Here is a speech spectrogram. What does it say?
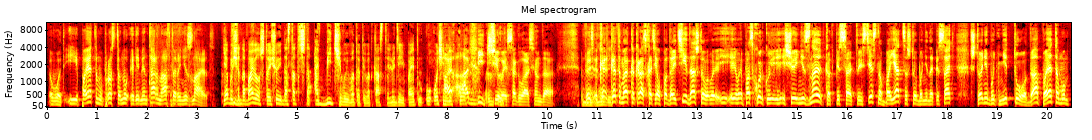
Вот и поэтому просто, ну, элементарно авторы не знают. Я бы еще добавил, что еще и достаточно обидчивый вот этой вот касты людей, поэтому очень а, легко... Обидчивый, согласен, да. То да, есть к, к этому я как раз хотел подойти, да, что и, и, поскольку еще и не знают, как писать, то, естественно, боятся, чтобы не написать что-нибудь не то, да, поэтому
